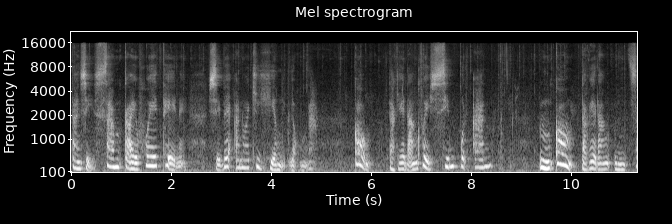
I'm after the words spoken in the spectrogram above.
但是三界火体呢，是要安怎去形容啦？讲大家人会心不安，唔讲大家人唔知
